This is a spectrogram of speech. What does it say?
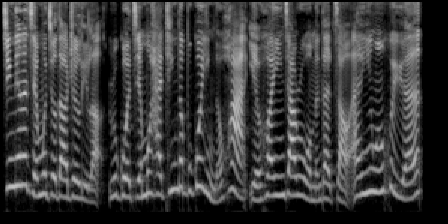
今天的节目就到这里了。如果节目还听得不过瘾的话，也欢迎加入我们的早安英文会员。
